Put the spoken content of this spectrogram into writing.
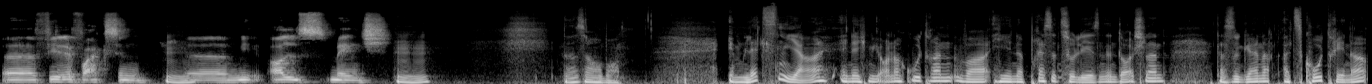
äh, viel erwachsen mhm. Äh, als Mensch. Mhm. Na sauber. Im letzten Jahr, erinnere ich mich auch noch gut dran, war hier in der Presse zu lesen in Deutschland, dass du gerne als Co-Trainer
